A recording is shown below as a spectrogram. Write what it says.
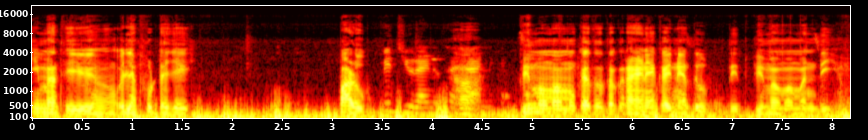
એમાંથી ઓલા ફૂટે જાય. પાડું હા. ભીમો મામો કહેતો હતો કે રાણે કઈ ને તું ભીમા મામાને દીધું.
